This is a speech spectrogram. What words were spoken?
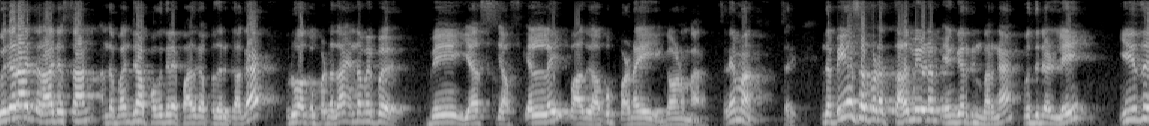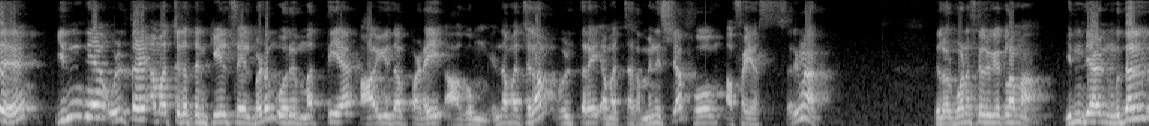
குஜராத் ராஜஸ்தான் அந்த பஞ்சாப் பகுதியில பாதுகாப்பதற்காக உருவாக்கப்பட்டதா இந்த அமைப்பு? பிஎஸ்எஃப் எல்லை பாதுகாப்பு படை கவனமா இருக்கு சரியாமா சரி இந்த பிஎஸ்எஃப் தலைமையிடம் எங்க இருக்குன்னு பாருங்க புதுடெல்லி இது இந்திய உள்துறை அமைச்சகத்தின் கீழ் செயல்படும் ஒரு மத்திய ஆயுதப்படை ஆகும். இந்த அமைச்சகம்? உள்துறை அமைச்சகம். மினிஸ்ட்ரி ஆஃப் ஹோம் அஃபேர்ஸ் சரிங்களா? இதுல ஒரு போனஸ் கேள்வி கேட்கலாமா? இந்தியாவின் முதல்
